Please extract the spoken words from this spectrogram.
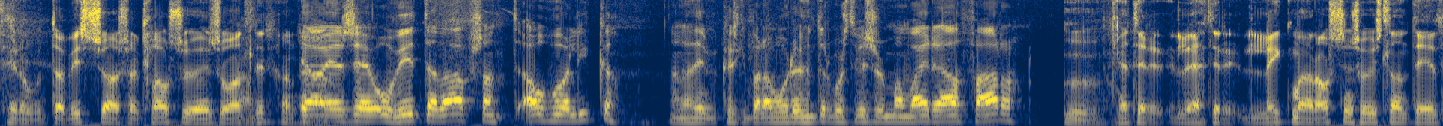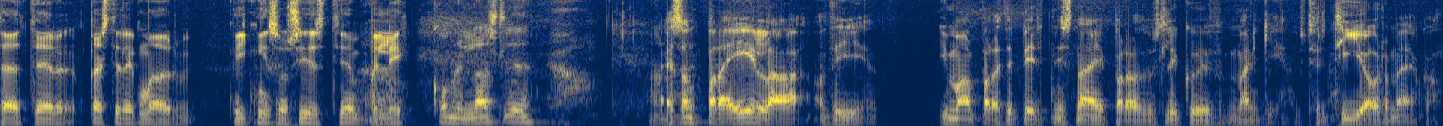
Þeir eru út að vissu að þessar klásu eins og allir þannig Já, að- ég er að segja, og vitað af samt áhuga líka. Þannig að þeir kannski bara voru 100% vissur um að hann væri að fara. Mm, þetta, er, þetta er leikmaður ásins á Íslandi þetta er besti leikmaður Vikings á síðast tíðanbili Komin í landslið Það er samt bara eiginlega af Því ég man bara eftir Byrni Snæ bara þú veist líku við, maður ekki, þú veist fyrir tíu ára með eitthvað.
